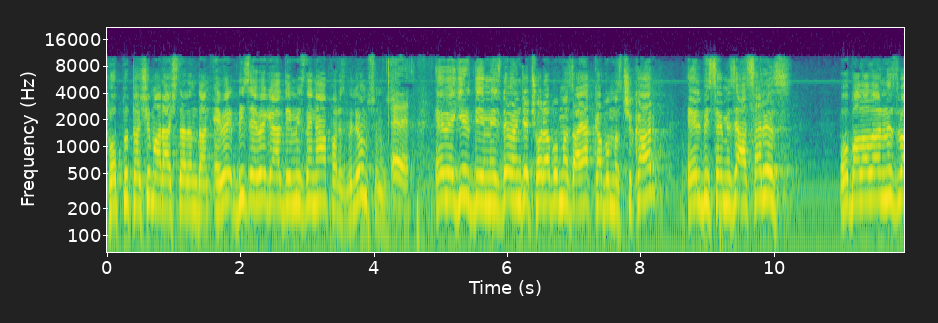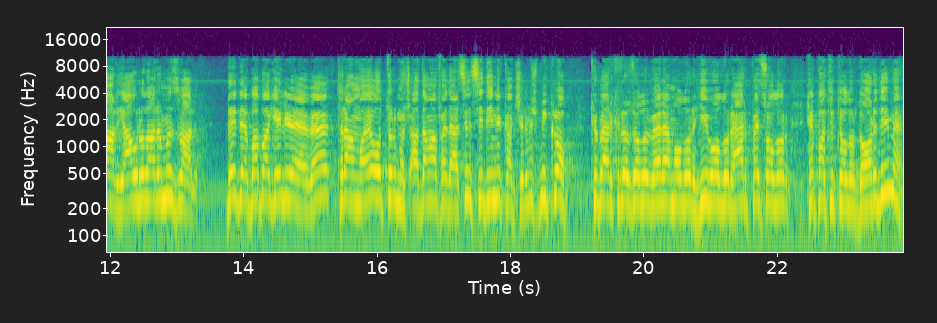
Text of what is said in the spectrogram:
toplu taşım araçlarından eve biz eve geldiğimizde ne yaparız biliyor musunuz? Evet. Eve girdiğimizde önce çorabımız, ayakkabımız çıkar, elbisemizi asarız. O balalarınız var, yavrularımız var. Dede baba geliyor eve, tramvaya oturmuş. Adam affedersin sidiğini kaçırmış, mikrop. Tüberküloz olur, verem olur, HIV olur, herpes olur, hepatit olur. Doğru değil mi?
